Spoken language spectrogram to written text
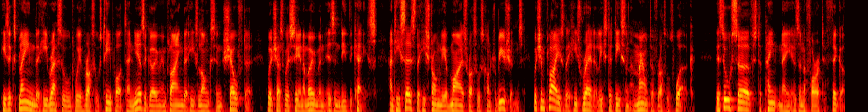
He's explained that he wrestled with Russell's teapot 10 years ago, implying that he's long since shelved it, which, as we'll see in a moment, is indeed the case and he says that he strongly admires Russell's contributions, which implies that he's read at least a decent amount of Russell's work. This all serves to paint Nate as an authoritative figure.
